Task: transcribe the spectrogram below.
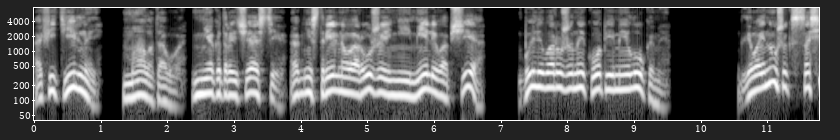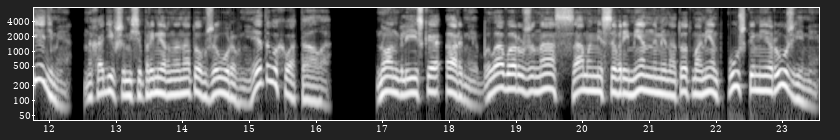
а фитильной, Мало того, некоторые части огнестрельного оружия не имели вообще, были вооружены копьями и луками. Для войнушек с соседями, находившимися примерно на том же уровне, этого хватало. Но английская армия была вооружена самыми современными на тот момент пушками и ружьями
